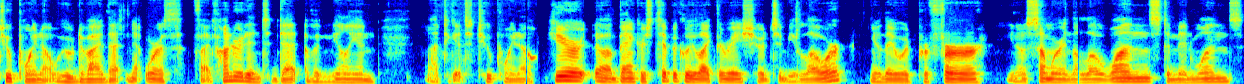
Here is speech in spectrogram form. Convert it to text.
2.0. We would divide that net worth 500 into debt of a million uh, to get to 2.0. Here, uh, bankers typically like the ratio to be lower. You know, they would prefer, you know, somewhere in the low ones to mid ones.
